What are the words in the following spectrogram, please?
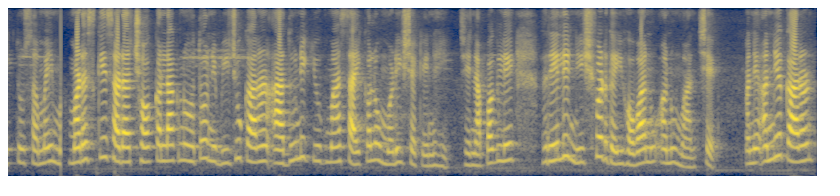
એક તો સમય મળસ્કે સાડા છ કલાકનો હતો અને બીજું કારણ આધુનિક યુગમાં સાયકલો મળી શકે નહીં, જેના પગલે રેલી નિષ્ફળ ગઈ હોવાનું અનુમાન છે. અને અન્ય કારણ,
